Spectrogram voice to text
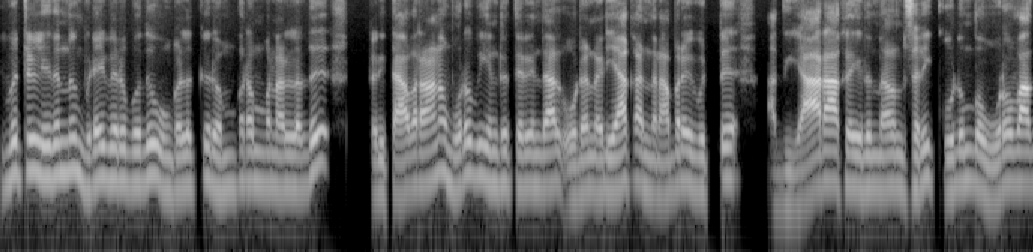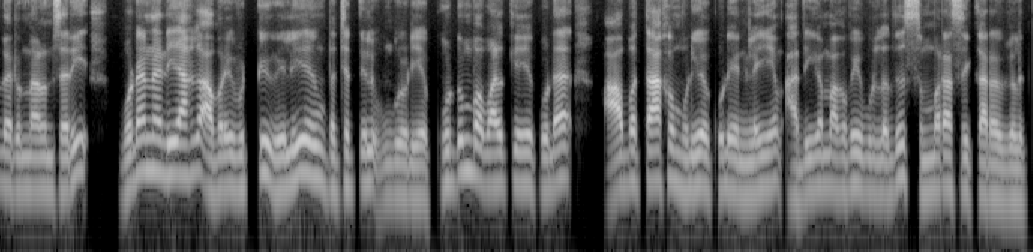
இவற்றில் இருந்தும் விடைபெறுவது உங்களுக்கு ரொம்ப ரொம்ப நல்லது. சரி தவறான உறவு என்று தெரிந்தால் உடனடியாக அந்த நபரை விட்டு அது யாராக இருந்தாலும் சரி, குடும்ப உறவாக இருந்தாலும் சரி, உடனடியாக அவரை விட்டு வெளியேறும் பட்சத்தில் உங்களுடைய குடும்ப வாழ்க்கையை கூட ஆபத்தாக முடியக்கூடிய நிலையம் அதிகமாகவே உள்ளது சிம்மராசிக்காரர்களுக்கு.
